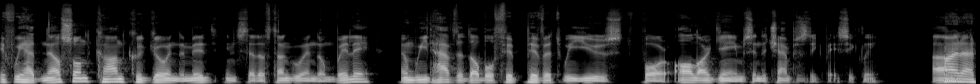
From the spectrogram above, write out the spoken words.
If we had Nelsson, Kaan could go in the mid instead of Tanguy Ndombele, and we'd have the double pivot we used for all our games in the Champions League, basically. Um, I know.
